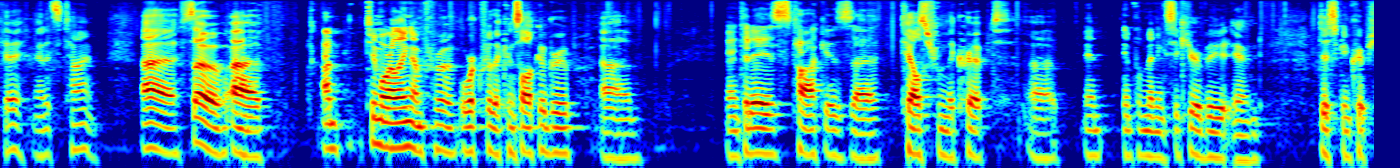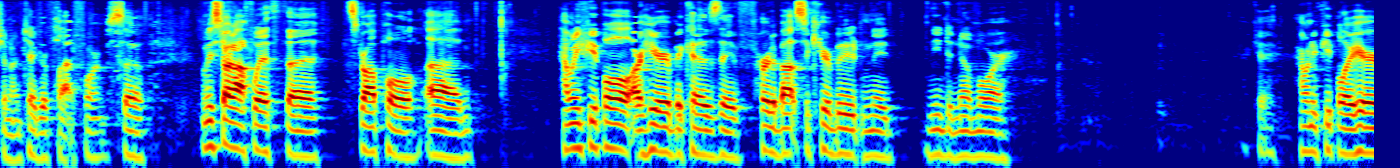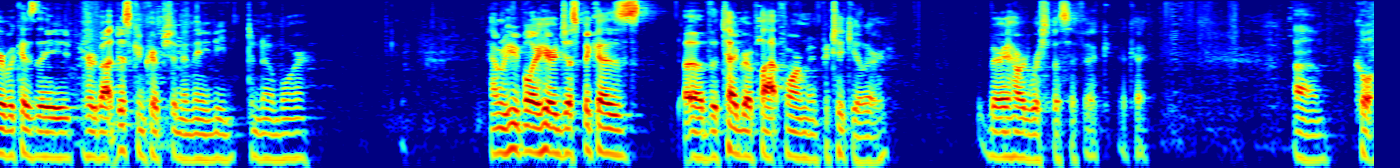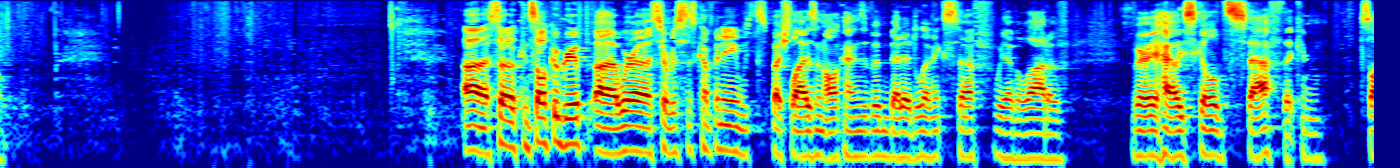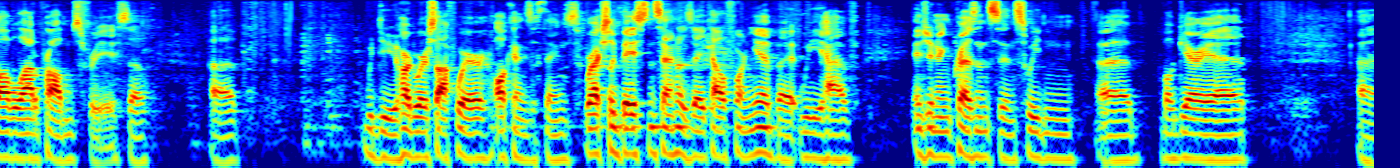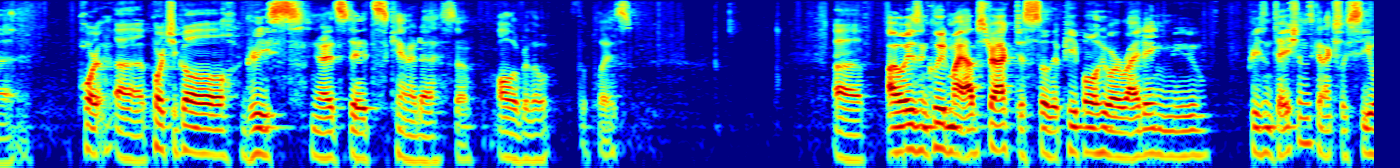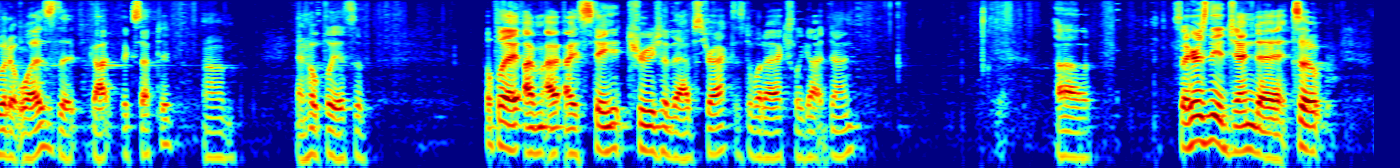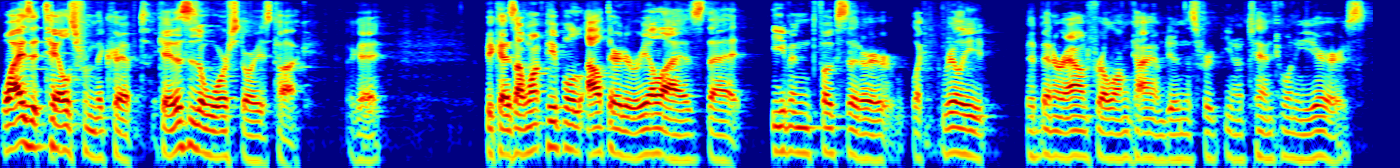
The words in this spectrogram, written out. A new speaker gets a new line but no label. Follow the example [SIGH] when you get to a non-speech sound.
Okay, and it's time. Uh, so uh, I'm Tim Orling. I'm work for the Konsulko Group, um, and today's talk is uh, Tales from the Crypt, uh, implementing Secure Boot and disk encryption on Tegra platforms. So let me start off with the straw poll. Um, how many people are here because they've heard about Secure Boot and they need to know more? Okay. How many people are here because they heard about disk encryption and they need to know more? Okay. How many people are here just because of the Tegra platform in particular? Very hardware specific. Okay. Um, cool. Uh, so Konsulko Group, uh, we're a services company. We specialize in all kinds of embedded Linux stuff. We have a lot of very highly skilled staff that can solve a lot of problems for you. So uh, we do hardware, software, all kinds of things. We're actually based in San Jose, California, but we have engineering presence in Sweden, uh, Bulgaria, uh, uh, Portugal, Greece, United States, Canada, so all over the, the place. Uh, I always include my abstract just so that people who are writing new presentations can actually see what it was that got accepted. Um, and hopefully it's a hopefully I, I, I, stay true to the abstract as to what I actually got done. Uh, so here's the agenda. So why is it Tales from the Crypt? Okay, this is a war stories talk, okay? Because I want people out there to realize that even folks that are like really have been around for a long time doing this for, you know, 10, 20 years,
